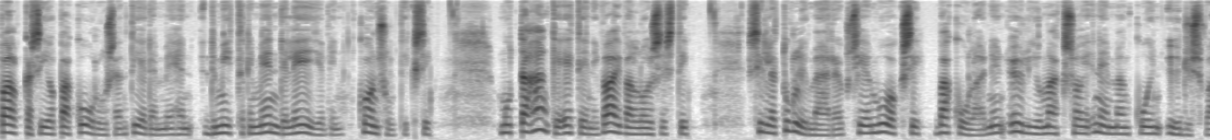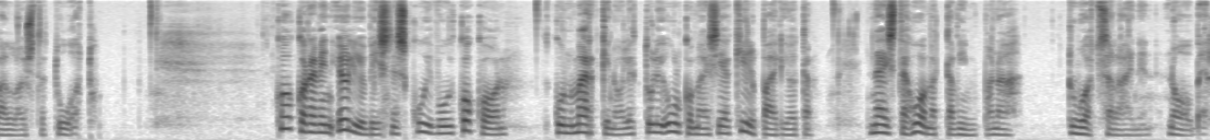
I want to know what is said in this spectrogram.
palkkasi jopa kuuluisan tiedemiehen Dmitri Mendelejevin konsultiksi, mutta hanke eteni vaivalloisesti, sillä tullimääräyksien vuoksi bakulainen öljy maksoi enemmän kuin Yhdysvalloista tuotu. Kokorevin öljybisnes kuivui kokoon, kun markkinoille tuli ulkomaisia kilpailijoita, näistä huomattavimpana ruotsalainen Nobel.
